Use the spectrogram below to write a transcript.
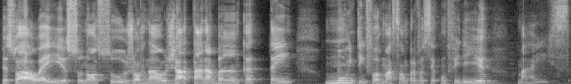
Pessoal, é isso. Nosso jornal já está na banca, tem muita informação para você conferir, mas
